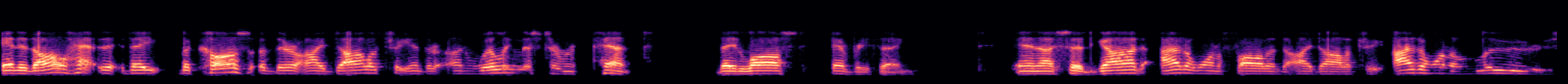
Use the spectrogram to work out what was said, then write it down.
And it all had they because of their idolatry and their unwillingness to repent they lost everything. And i said god i don't want to fall into idolatry. I don't want to lose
